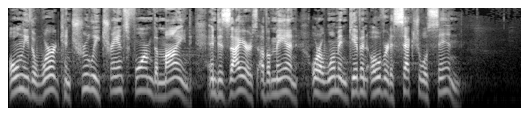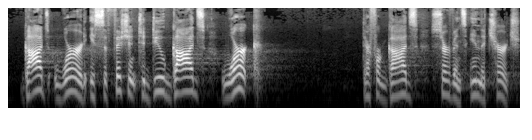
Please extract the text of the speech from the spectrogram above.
Only the Word can truly transform the mind and desires of a man or a woman given over to sexual sin. God's Word is sufficient to do God's work. Therefore, God's servants in the church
